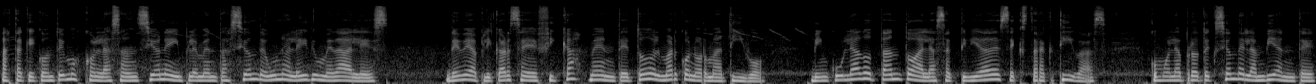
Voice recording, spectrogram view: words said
Hasta que contemos con la sanción e implementación de una ley de humedales, debe aplicarse eficazmente todo el marco normativo, vinculado tanto a las actividades extractivas como a la protección del ambiente,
